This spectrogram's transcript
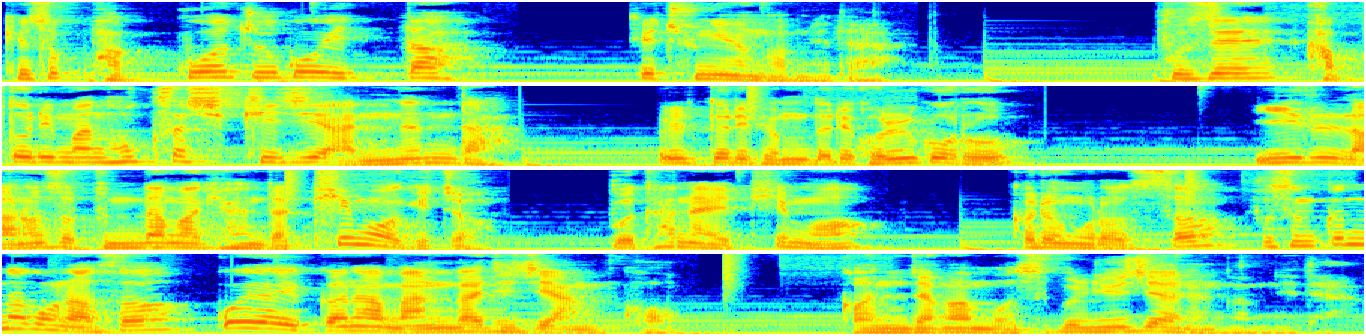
계속 바꾸어주고 있다. 그게 중요한 겁니다. 붓에 갑돌이만 혹사시키지 않는다. 을돌이, 병돌이 골고루 일을 나눠서 분담하게 한다. 팀워크이죠. 붓 하나의 팀워크. 그럼으로써 붓은 끝나고 나서 꼬여있거나 망가지지 않고 건장한 모습을 유지하는 겁니다.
